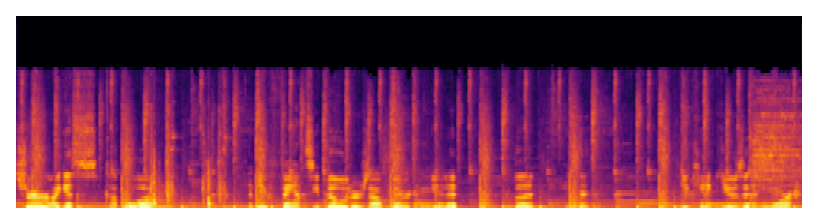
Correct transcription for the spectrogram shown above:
Sure, I guess a couple um, of you fancy builders out there can get it, but you can't use it anymore.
